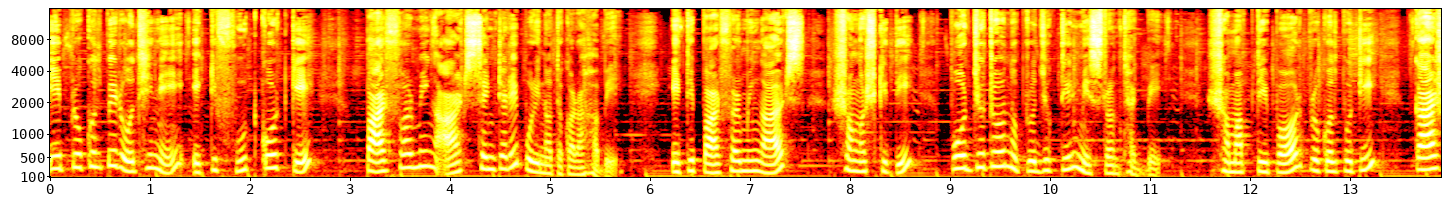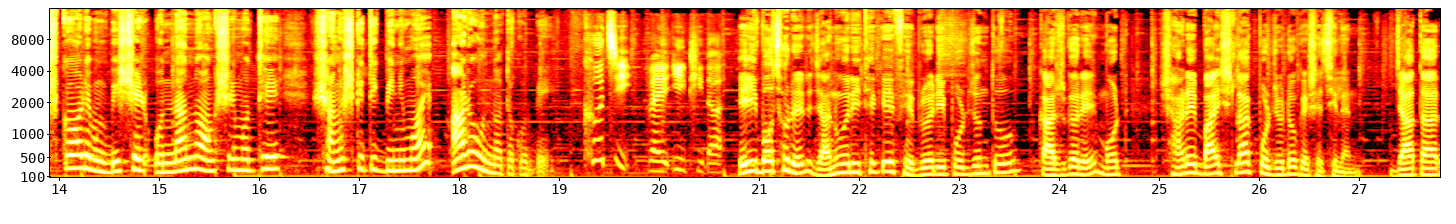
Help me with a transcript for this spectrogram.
এ প্রকল্পের অধীনে একটি ফুড কোর্টকে পারফর্মিং আর্টস সেন্টারে পরিণত করা হবে। এতে পারফর্মিং আর্টস সংস্কৃতি পর্যটন ও প্রযুক্তির মিশ্রণ থাকবে। সমাপ্তির পর প্রকল্পটি কাশগড় এবং বিশ্বের অন্যান্য অংশের মধ্যে সাংস্কৃতিক বিনিময় আরও উন্নত করবে। 科技为一体的 এই বছরের জানুয়ারি থেকে ফেব্রুয়ারি পর্যন্ত কাশগড়ে মোট সাড়ে বাইশ লাখ পর্যটক এসেছিলেন যা তার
